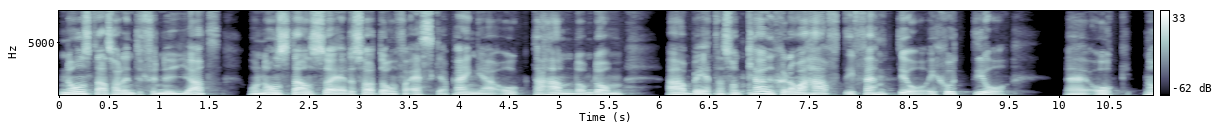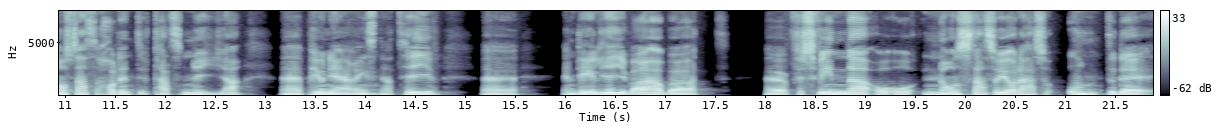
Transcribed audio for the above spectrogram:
någonstans har det inte förnyats och någonstans så är det så att de får äska pengar och ta hand om de arbeten som kanske de har haft i 50 år, i 70 år. Eh, och någonstans har det inte tagits nya eh, pionjära initiativ. Eh, en del givare har börjat försvinna och, och någonstans så gör det här så ont. Och Det,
